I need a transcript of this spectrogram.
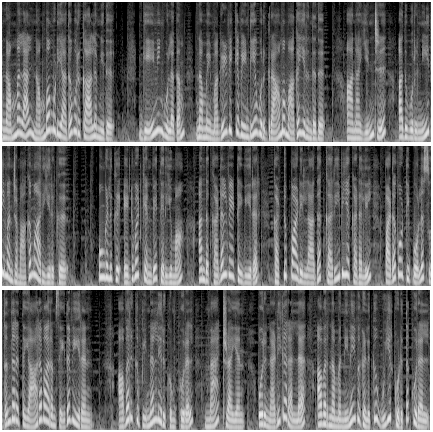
நம்மளால் நம்ப முடியாத ஒரு காலம் இது. கேமிங் உலகம் நம்மை மகிழ்விக்க வேண்டிய ஒரு கிராமமாக இருந்தது. ஆனா இன்று அது ஒரு நீதிமன்றமாக மாறியிருக்கு. உங்களுக்கு எட்வர்ட் கென்வே தெரியுமா? அந்த கடல் வேட்டை வீரர் கட்டுப்பாடில்லாத கரீபிய கடலில் படகோட்டி போல சுதந்திரத்தை ஆரவாரம் செய்த வீரன். அவருக்கு பின்னல் இருக்கும் குரல் மேட் ரயன் ஒரு நடிகர் அல்ல அவர் நம்ம நினைவுகளுக்கு உயிர் கொடுத்த குரல்.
